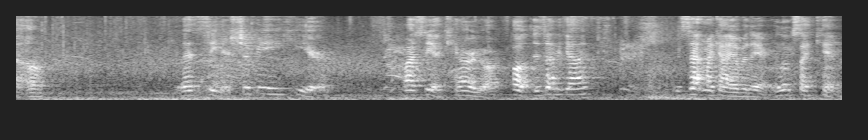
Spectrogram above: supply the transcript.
Uh-oh. Let's see, it should be here. Oh, I see a Caragor. Oh, is that a guy? Is that my guy over there? It looks like him.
